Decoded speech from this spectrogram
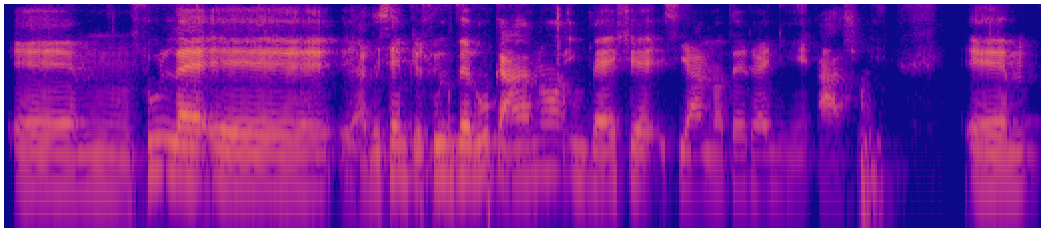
ehm, sulle, eh, ad esempio sul verrucano invece si hanno terreni acidi. Eh,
